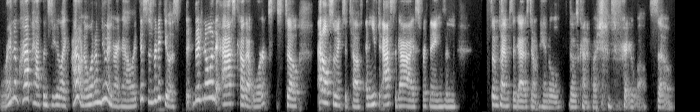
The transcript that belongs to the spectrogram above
random crap happens you're like i don't know what i'm doing right now. Like this is ridiculous. There's no one to ask how that works. So that also makes it tough and you have to ask the guys for things and sometimes the guys don't handle those kind of questions very well. So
